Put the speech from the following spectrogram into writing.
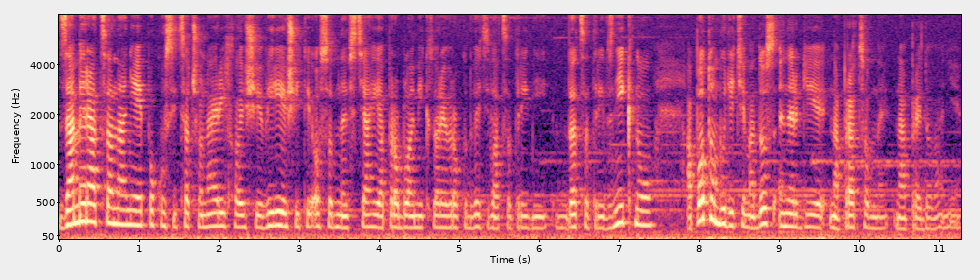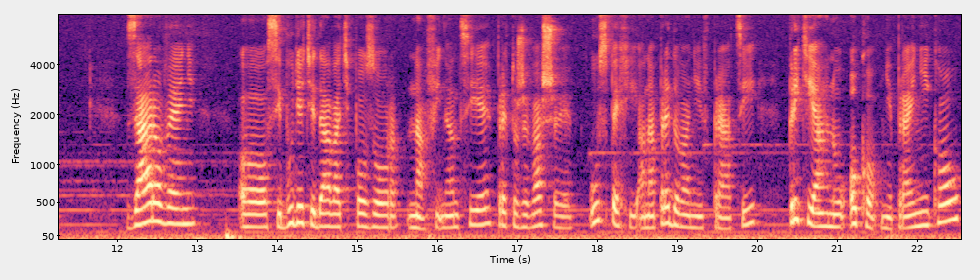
zamerať sa na ne, pokúsiť sa čo najrychlejšie vyriešiť tie osobné vzťahy a problémy, ktoré v roku 2023 vzniknú a potom budete mať dosť energie na pracovné napredovanie. Zároveň o, si budete dávať pozor na financie, pretože vaše úspechy a napredovanie v práci pritiahnú oko neprajníkov,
